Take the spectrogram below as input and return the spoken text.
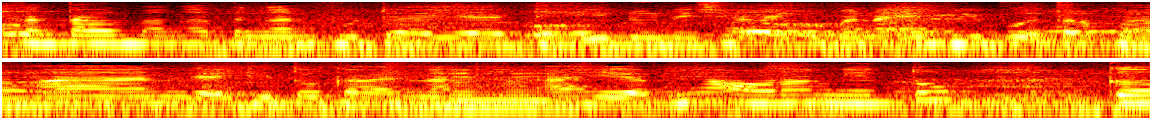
kental banget dengan budaya di Indonesia kayak gimana ibu-ibu terbangan kayak gitu kan nah Mhm. akhirnya orang itu ke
